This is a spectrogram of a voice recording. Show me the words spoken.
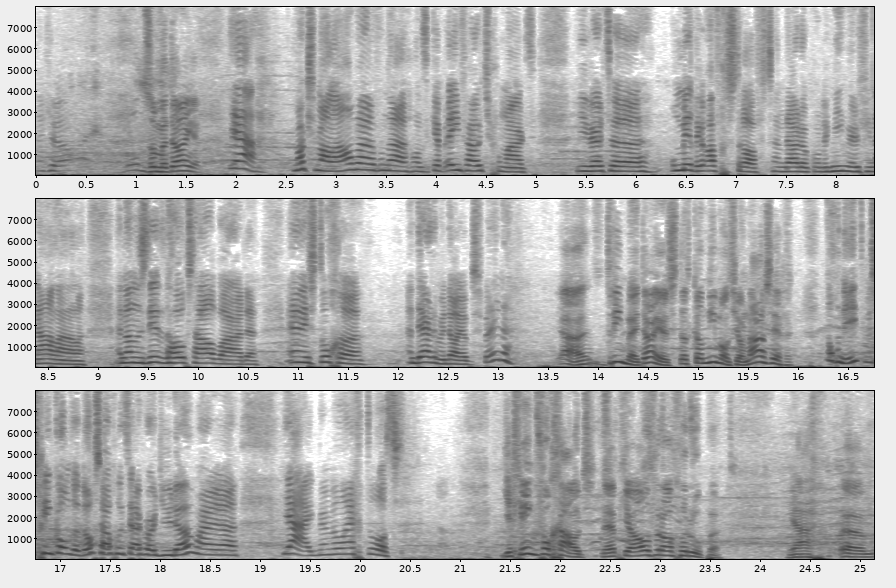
Dankjewel. Bronzen medaille. Ja, maximale haalbare vandaag. Want ik heb één foutje gemaakt. Die werd uh, onmiddellijk afgestraft. En daardoor kon ik niet meer de finale halen. En dan is dit het hoogst haalbare. En dan is het toch uh, een derde medaille op de Spelen. Ja, drie medailles. Dat kan niemand jou nazeggen. Nog niet. Misschien komt het nog. Zou goed zijn voor het judo. Maar uh, ja, ik ben wel echt trots. Je ging voor goud. Dat heb je overal geroepen. Ja, um,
